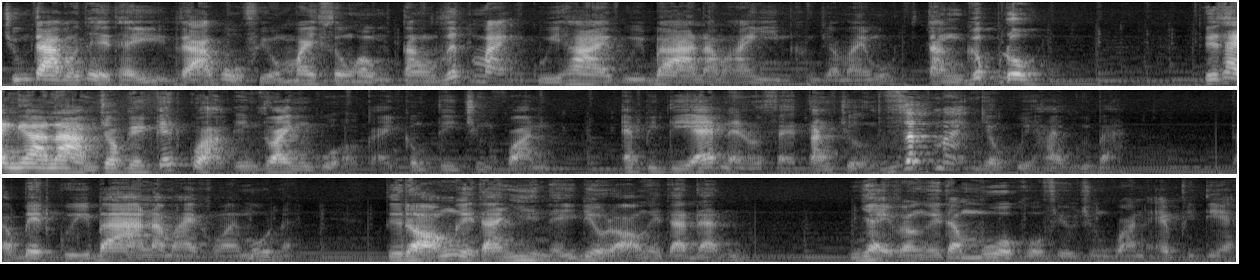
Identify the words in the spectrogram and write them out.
Chúng ta có thể thấy giá cổ phiếu May Sông Hồng tăng rất mạnh quý 2, quý 3 năm 2021, tăng gấp đôi. Thế thành ra làm cho cái kết quả kinh doanh của cái công ty chứng khoán FPTS này nó sẽ tăng trưởng rất mạnh trong quý 2, quý 3 đặc biệt quý 3 năm 2021 này. Từ đó người ta nhìn thấy điều đó người ta đã nhảy vào người ta mua cổ phiếu chứng khoán FPTS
